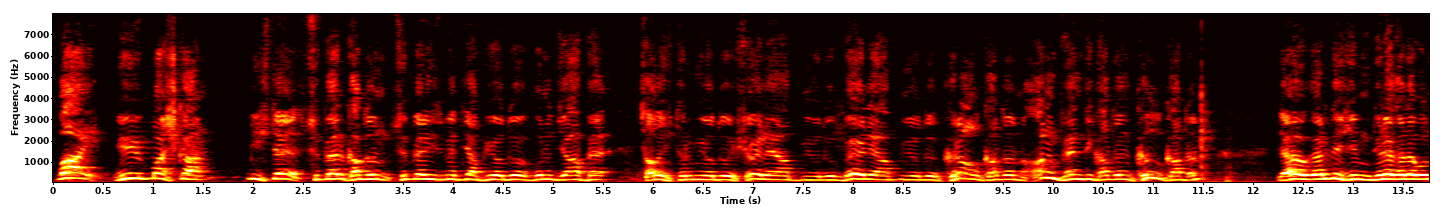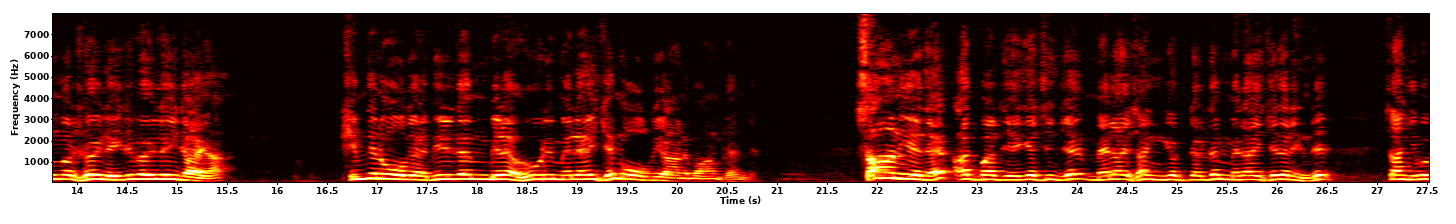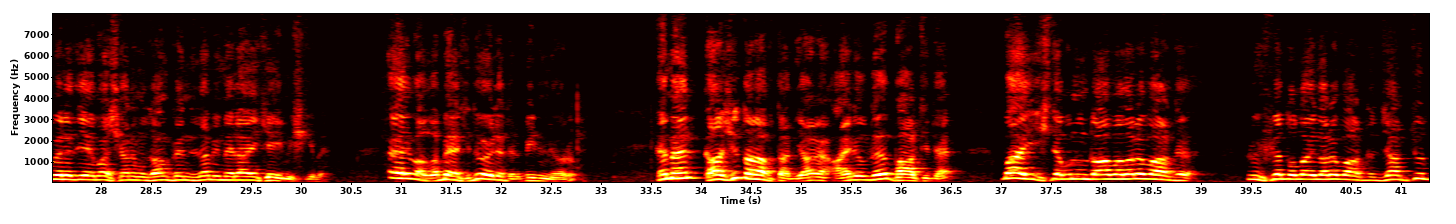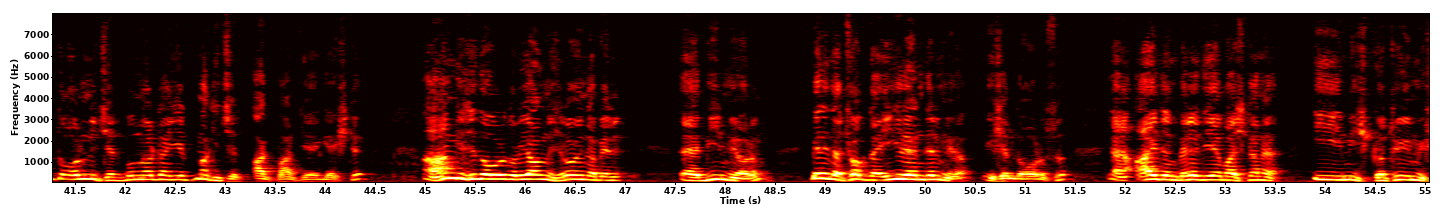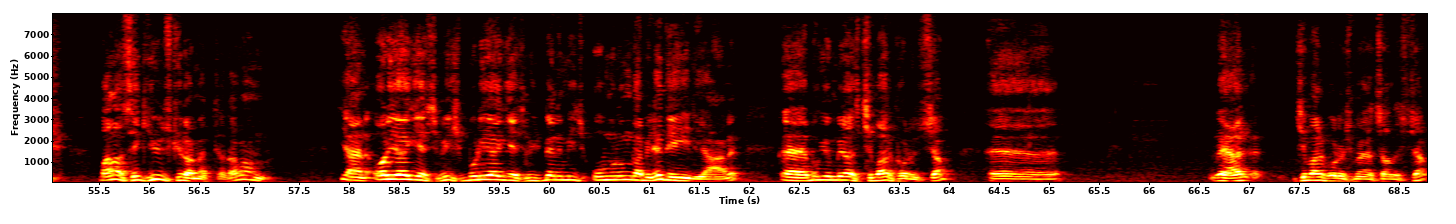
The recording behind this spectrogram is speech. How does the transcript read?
Vay büyük başkan işte süper kadın süper hizmet yapıyordu. Bunu CHP çalıştırmıyordu. Şöyle yapmıyordu, böyle yapmıyordu. Kral kadın, hanımefendi kadın, kıl kadın. Ya kardeşim düne kadar bunlar şöyleydi, böyleydi ya. Şimdi ne oldu yani? Birdenbire huri melaike mi oldu yani bu hanımefendi? Saniyede AK Parti'ye geçince melay, sanki göklerden melaikeler indi. Sanki bu belediye başkanımız hanımefendi de bir melaikeymiş gibi. Eyvallah belki de öyledir bilmiyorum. Hemen karşı taraftan yani ayrıldığı partide vay işte bunun davaları vardı. Rüşvet olayları vardı. Cartçut da onun için bunlardan yırtmak için AK Parti'ye geçti. Ha, hangisi doğrudur yanlıştır onu da ben e, bilmiyorum. Beni de çok da ilgilendirmiyor işin doğrusu. Yani Aydın Belediye Başkanı iyiymiş, kötüymüş. Bana 800 kilometre tamam mı? Yani oraya geçmiş, buraya geçmiş. Benim hiç umurumda bile değil yani. Ee, bugün biraz kibar konuşacağım. Ee, veya kibar konuşmaya çalışacağım.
